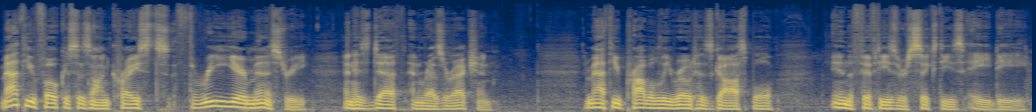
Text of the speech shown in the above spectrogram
Matthew focuses on Christ's three year ministry and his death and resurrection. Matthew probably wrote his gospel in the 50s or 60s AD.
